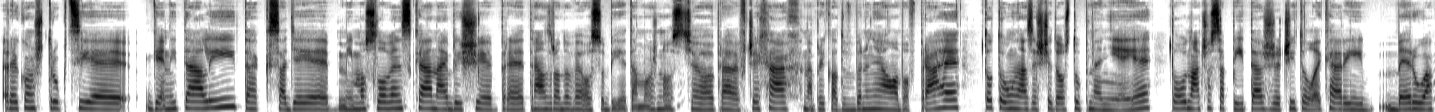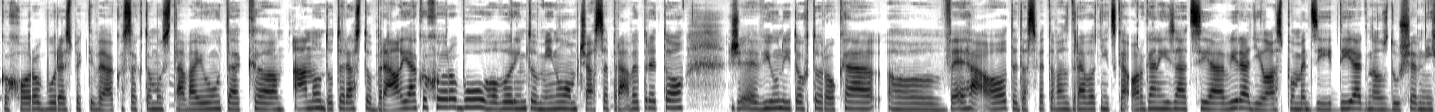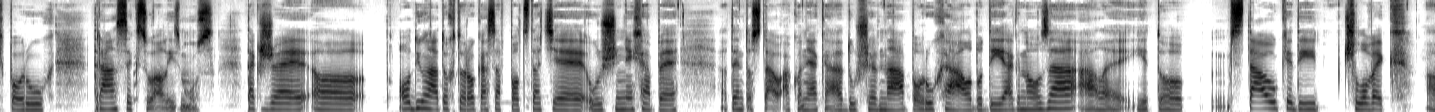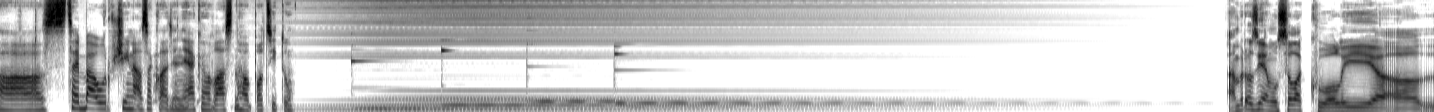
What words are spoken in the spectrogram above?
rekonštrukcie genitálií, tak sa deje mimo Slovenska. Najbližšie pre transrodové osoby je tá možnosť e, práve v Čechách, napríklad v Brne alebo v Prahe. Toto u nás ešte dostupné nie je. To, na čo sa pýtaš, že či to lekári berú ako chorobu, respektíve ako sa k tomu stavajú, tak e, áno, doteraz to brali ako chorobu. Hovorím to v minulom čase práve preto, že v júni tohto roka e, VHO, teda Svetová zdravotnícka organizácia, vyradila spomedzi diagnóz duševných porúch trans transsexualizmus. Takže eh, od júna tohto roka sa v podstate už nechápe tento stav ako nejaká duševná porucha alebo diagnóza, ale je to stav, kedy človek uh, seba určí na základe nejakého vlastného pocitu. Ambrozia musela kvôli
